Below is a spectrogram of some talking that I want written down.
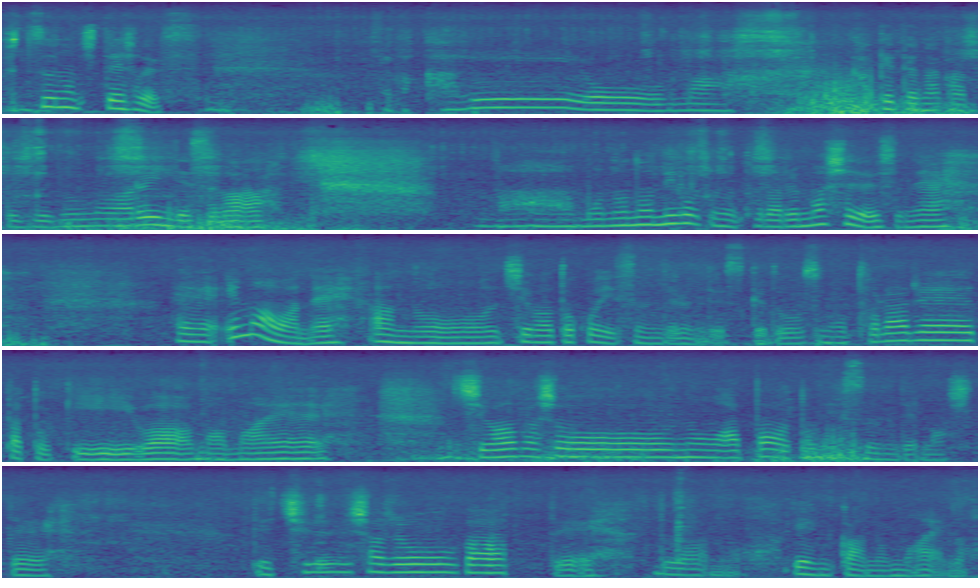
普通の自転車です。やっぱ鍵を、まあ、かけてなかった自分も悪いんですがまあ物の見事に取られましてですね。えー、今はねあの違うとこに住んでるんですけどその取られた時は、まあ、前違う場所のアパートに住んでましてで駐車場があってドアの玄関の前の、ま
